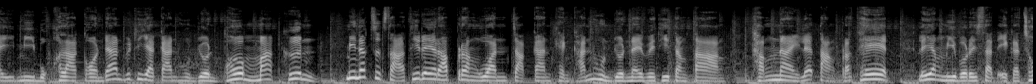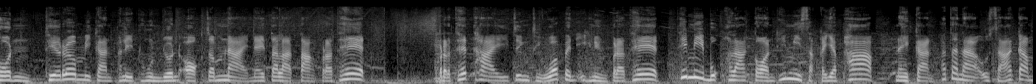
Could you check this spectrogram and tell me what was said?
ยมีบุคลากรด้านวิทยาการหุ่นยนต์เพิ่มมากขึ้น มีนักศึกษาที่ได้รับรางวัลจากการแข่งขันหุ่นยนต์ในเวทีต่างๆ ทั้งในและต่างประเทศ และยังมีบริษัทเอกชน ที่เริ่มมีการผลิตหุ่นยนต์ออกจำหน่ายในตลาดต่างประเทศ ประเทศไทยจึงถือว่าเป็นอีกหนึ่งประเทศ ที่มีบุคลากรที่มีศักยภาพในการพัฒนาอุตสาหกรรม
